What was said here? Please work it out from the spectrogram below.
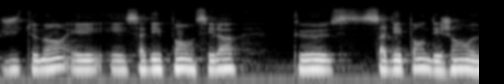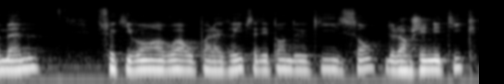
justement, et, ça dépend, c'est là que ça dépend des gens eux-mêmes, ceux qui vont avoir ou pas la grippe, ça dépend de qui ils sont, de leur génétique,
